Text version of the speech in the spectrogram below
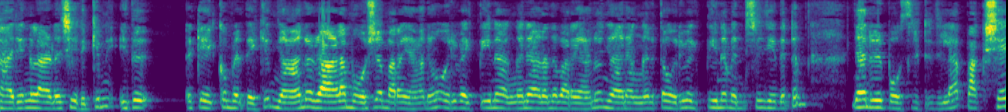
കാര്യങ്ങളാണ് ശരിക്കും ഇത് കേൾക്കുമ്പോഴത്തേക്കും. ഞാൻ ഒരാളെ മോശം പറയാനോ ഒരു വ്യക്തിനെ അങ്ങനെയാണെന്ന് പറയാനോ ഞാൻ അങ്ങനത്തെ ഒരു വ്യക്തിനെ മെൻഷൻ ചെയ്തിട്ടും ഞാനൊരു പോസ്റ്റ് ഇട്ടിട്ടില്ല. പക്ഷേ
